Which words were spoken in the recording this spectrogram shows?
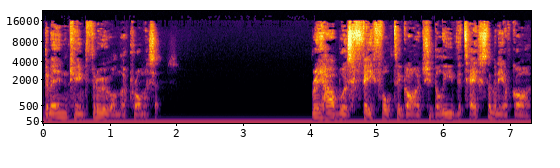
The men came through on their promises. Rahab was faithful to God. She believed the testimony of God.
